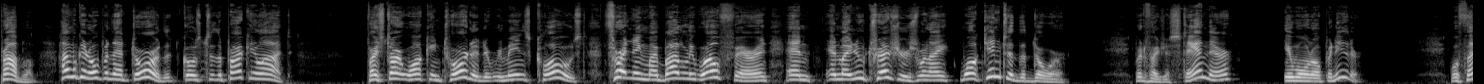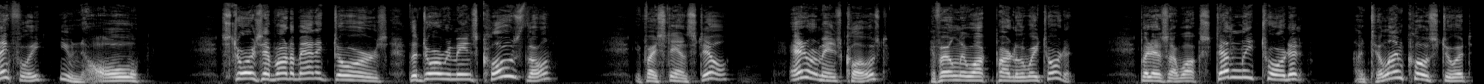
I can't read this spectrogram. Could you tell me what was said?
Problem How am I going to open that door that goes to the parking lot? If I start walking toward it, it remains closed, threatening my bodily welfare and, and, and my new treasures when I walk into the door. But if I just stand there, it won't open either. Well, thankfully, you know, Stores have automatic doors. The door remains closed, though. If I stand still, and it remains closed if I only walk part of the way toward it. But as I walk steadily toward it until I'm close to it,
